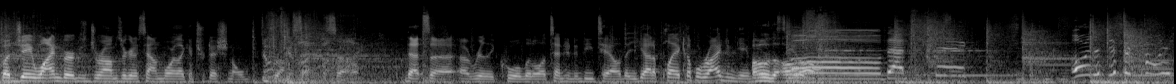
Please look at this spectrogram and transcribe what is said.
but Jay Weinberg's drums are going to sound more like a traditional drum set. So that's a, a really cool little attention to detail that you got to play a couple Raijin games. Oh, the- to see. Oh, that's sick. Oh, and the different colors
